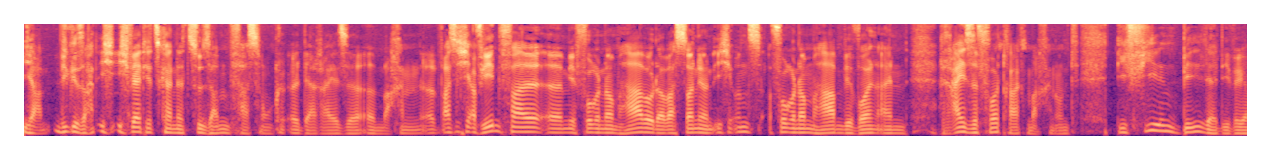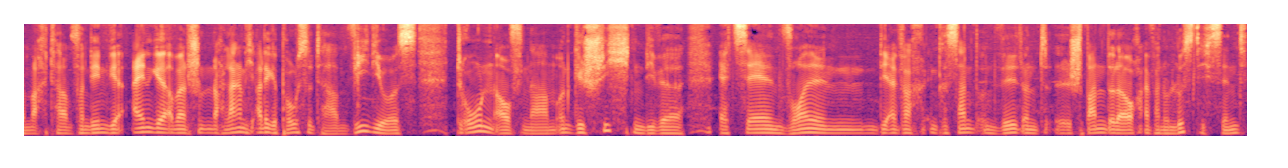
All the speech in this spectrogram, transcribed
Ja, wie gesagt, ich, ich werde jetzt keine Zusammenfassung äh, der Reise äh, machen. Äh, was ich auf jeden Fall mir vorgenommen habe oder was Sonja und ich uns vorgenommen haben, wir wollen einen Reisevortrag machen. Und die vielen Bilder, die wir gemacht haben, von denen wir einige aber schon noch lange nicht alle gepostet haben, Videos, Drohnenaufnahmen und Geschichten, die wir erzählen wollen, die einfach interessant und wild und spannend oder auch einfach nur lustig sind,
